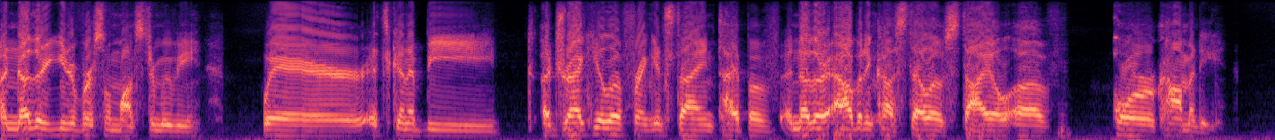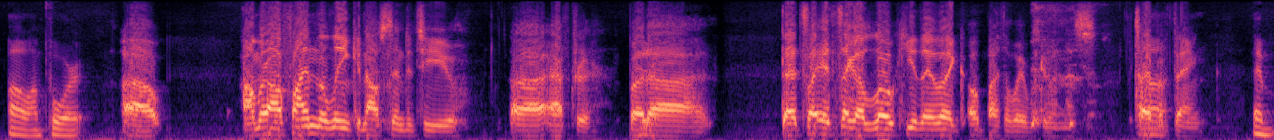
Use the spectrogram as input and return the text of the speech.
another Universal monster movie where it's going to be a Dracula Frankenstein type of another Abbott and Costello style of horror comedy. Oh, I'm for it. Uh, I'm gonna, I'll find the link and I'll send it to you uh, after. But uh, that's like it's like a low key. They're like, oh, by the way, we're doing this type Uh, of thing. And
